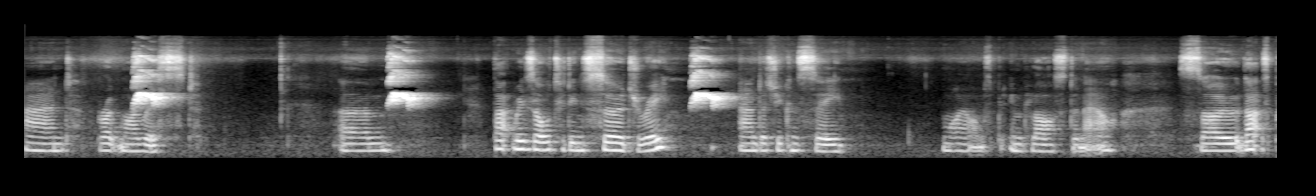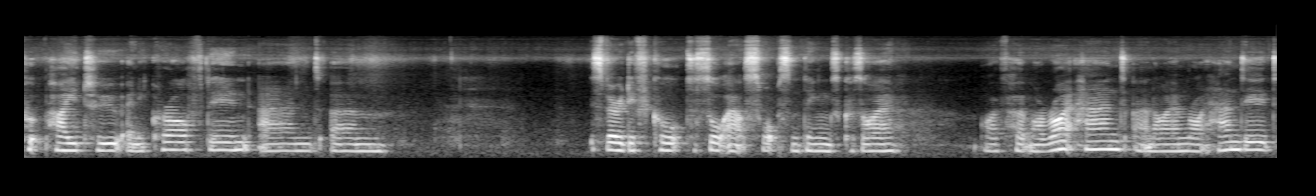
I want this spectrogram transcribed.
and broke my wrist. Um, that resulted in surgery and as you can see my arm's in plaster now so that's put pay to any crafting and um, it's very difficult to sort out swaps and things because I I've hurt my right hand and I am right-handed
